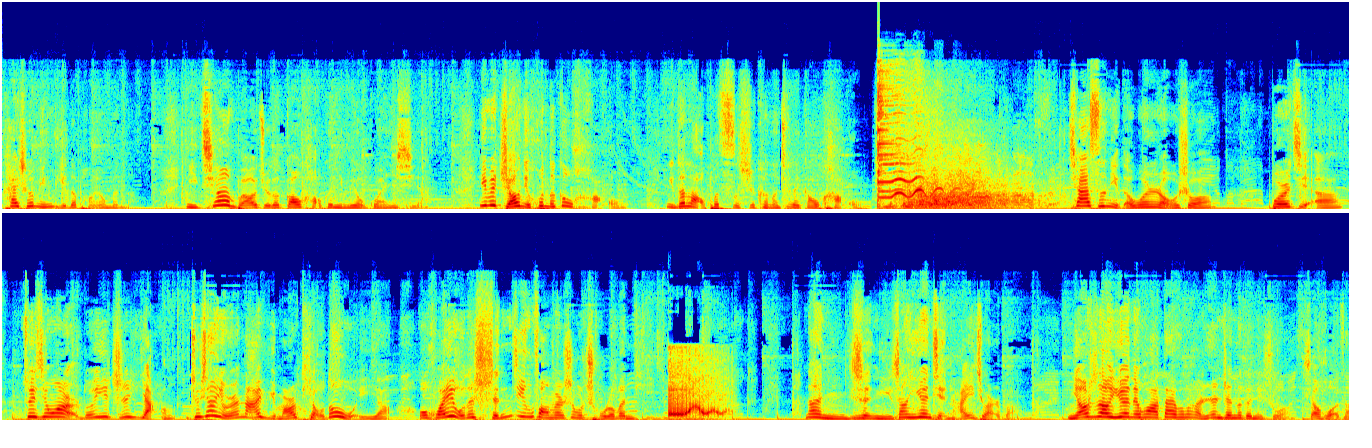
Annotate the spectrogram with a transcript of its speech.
开车鸣笛的朋友们呢？你千万不要觉得高考跟你没有关系啊，因为只要你混得够好，你的老婆此时可能就在高考。掐死你的温柔说，波儿姐，最近我耳朵一直痒，就像有人拿羽毛挑逗我一样，我怀疑我的神经方面是不是出了问题？那你这你上医院检查一圈吧。你要是到医院的话，大夫会很认真的跟你说，小伙子，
